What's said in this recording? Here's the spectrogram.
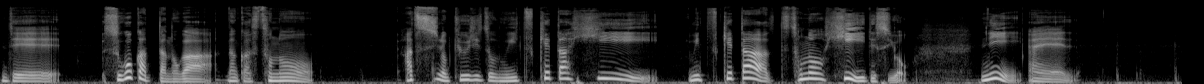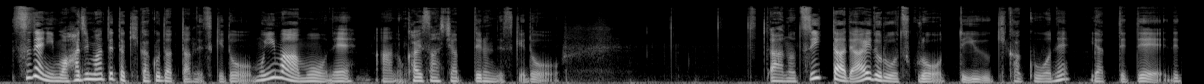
で、すごかったのが、なんかその、淳の休日を見つけた日、見つけた、その日ですよ。に、えー、すでにもう始まってた企画だったんですけど、もう今はもうね、あの、解散しちゃってるんですけど、あの、ツイッターでアイドルを作ろうっていう企画をね、やってて、で、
